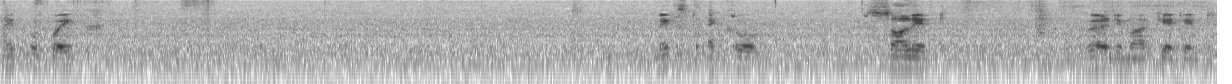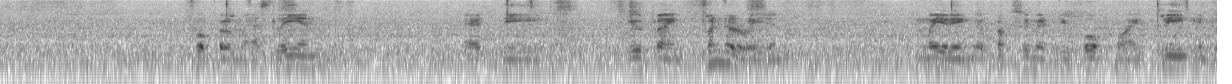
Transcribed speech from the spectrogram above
hypoechoic mixed echo solid well demarcated focal mass lesion at the uterine fundal region measuring approximately 4.3 into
